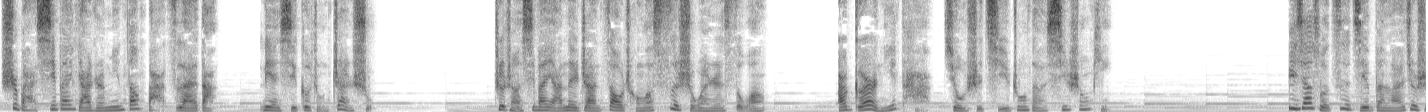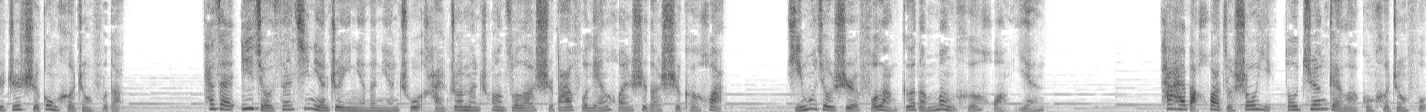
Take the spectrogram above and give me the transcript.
是把西班牙人民当靶子来打，练习各种战术。这场西班牙内战造成了四十万人死亡，而格尔尼卡就是其中的牺牲品。毕加索自己本来就是支持共和政府的，他在一九三七年这一年的年初还专门创作了十八幅连环式的石刻画，题目就是《弗朗哥的梦和谎言》。他还把画作收益都捐给了共和政府。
